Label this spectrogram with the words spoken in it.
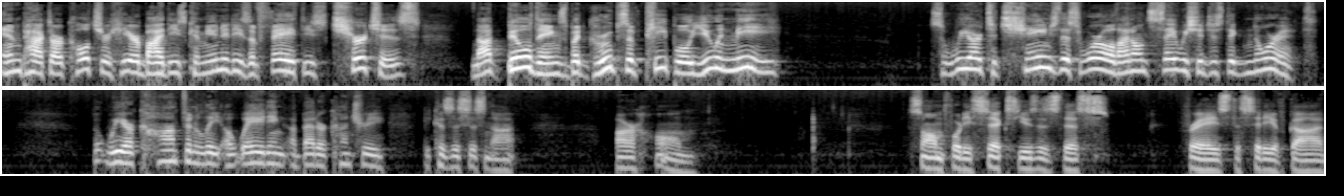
impact our culture here by these communities of faith, these churches, not buildings, but groups of people, you and me, so we are to change this world. I don't say we should just ignore it, but we are confidently awaiting a better country because this is not our home. Psalm 46 uses this phrase, the city of God.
